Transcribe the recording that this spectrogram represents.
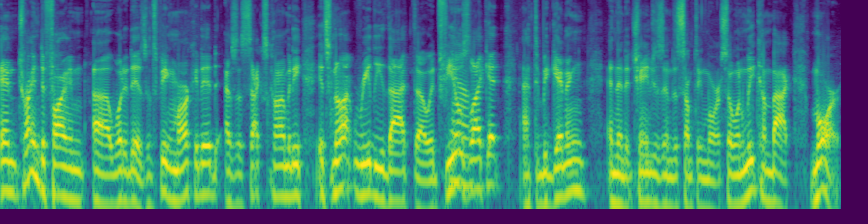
and try and define uh, what it is. It's being marketed as a sex comedy. It's not really that though. It feels No. like it at the beginning, and then it changes into something more. So when we come back, more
